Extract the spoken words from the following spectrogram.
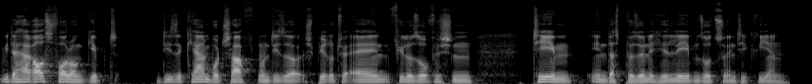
wieder Herausforderungen gibt, diese Kernbotschaften und diese spirituellen, philosophischen Themen in das persönliche Leben so zu integrieren.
